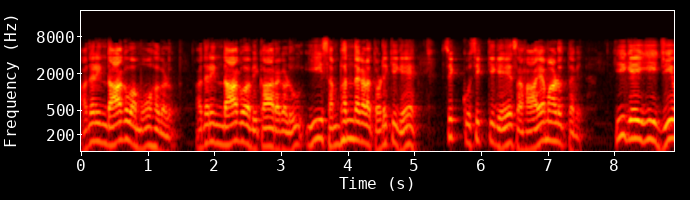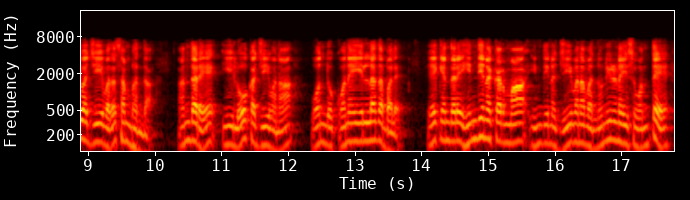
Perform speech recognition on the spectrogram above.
ಅದರಿಂದಾಗುವ ಮೋಹಗಳು, ಅದರಿಂದಾಗುವ ವಿಕಾರಗಳು ಈ ಸಂಬಂಧಗಳ ತೊಡಕಿಗೆ, ಸಿಕ್ಕು ಸಿಕ್ಕಿಗೆ ಸಹಾಯ ಮಾಡುತ್ತವೆ. ಹೀಗೆ ಈ ಜೀವ ಜೀವದ ಸಂಬಂಧ, ಅಂದರೆ ಈ ಲೋಕ ಜೀವನ ಒಂದು ಕೊನೆಯಿಲ್ಲದ ಬಲೆ. ಏಕೆಂದರೆ ಹಿಂದಿನ ಕರ್ಮ, ಇಂದಿನ ಜೀವನವನ್ನು ನಿರ್ಣಯಿಸುವಂತೆ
